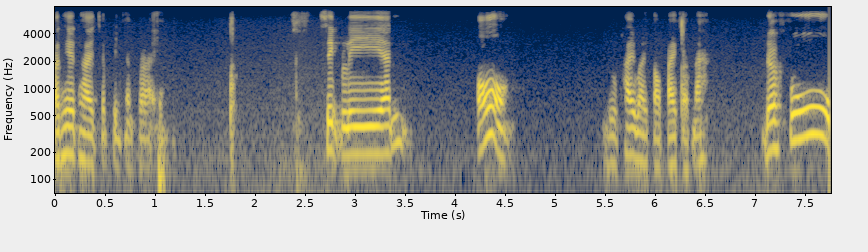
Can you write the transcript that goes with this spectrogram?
ประเทศไทยจะเป็นอย่างไรสิบเหรียญโอ้ดูไพ่ใบต่อไปก่อนนะ The Fool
